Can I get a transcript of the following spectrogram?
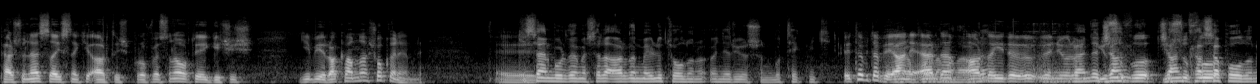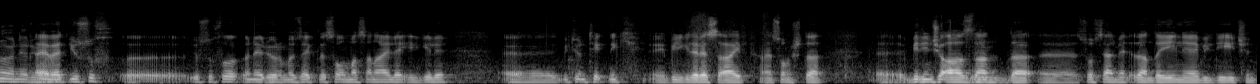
personel sayısındaki artış, profesyonel ortaya geçiş gibi rakamlar çok önemli. E, Ki sen burada mesela Arda Mevlütoğlu'nu öneriyorsun bu teknik. e, tabii tabii yani Erdem raporlamalarda. Arda'yı da öğreniyorum. Ben de Can, Yusuf'u, Can Yusuf'u, Kasapoğlu'nu öneriyorum. Evet Yusuf e, Yusuf'u öneriyorum özellikle savunma sanayi ile ilgili e, bütün teknik e, bilgilere sahip. Yani sonuçta e, birinci ağızdan da e, sosyal medyadan da yayınlayabildiği için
